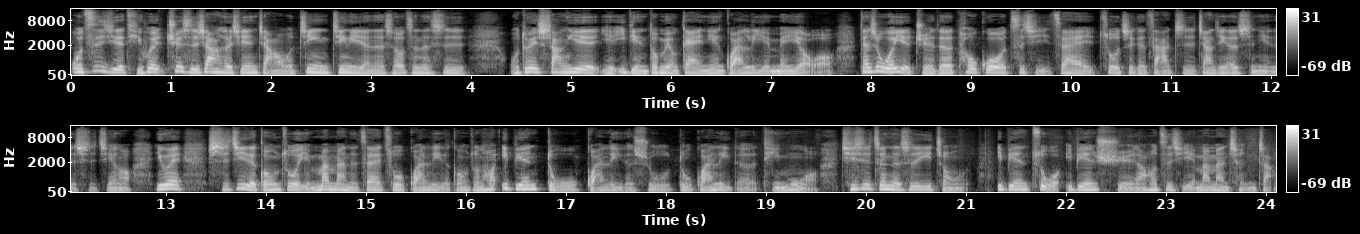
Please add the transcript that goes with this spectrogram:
我自己的体会确实像何先生讲，我进经理人的时候，真的是我对商业也一点都没有概念，管理也没有哦。但是我也觉得，透过自己在做这个杂志将近二十年的时间哦，因为实际的工作也慢慢的在做管理的工作，然后一边读管理的书，读管理的题目哦，其实真的是一种。一边做一边学，然后自己也慢慢成长，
